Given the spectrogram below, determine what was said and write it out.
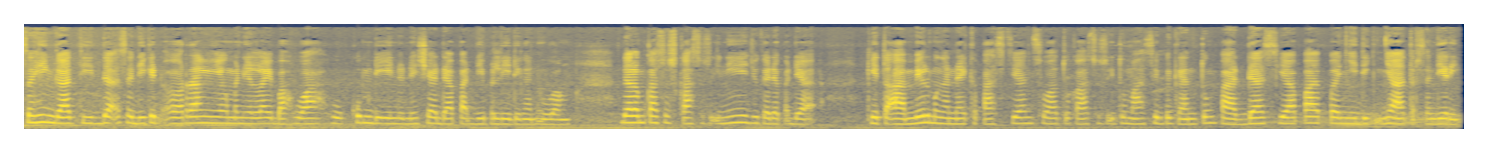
Sehingga tidak sedikit orang yang menilai bahwa hukum di Indonesia dapat dibeli dengan uang. Dalam kasus-kasus ini juga dapat dia kita ambil mengenai kepastian suatu kasus itu masih bergantung pada siapa penyidiknya tersendiri.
